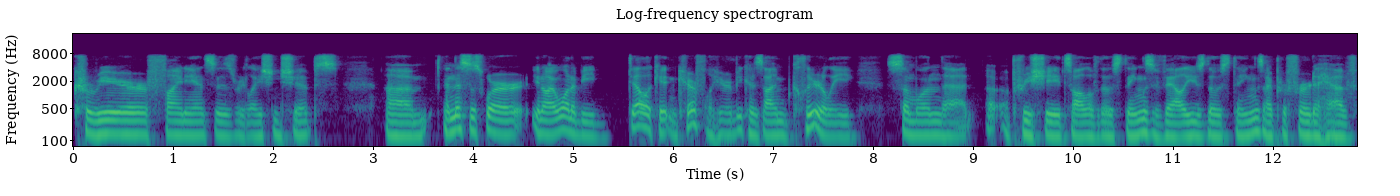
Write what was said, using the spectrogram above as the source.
career, finances, relationships. Um, and this is where, you know, I want to be delicate and careful here because I'm clearly someone that uh, appreciates all of those things, values those things. I prefer to have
